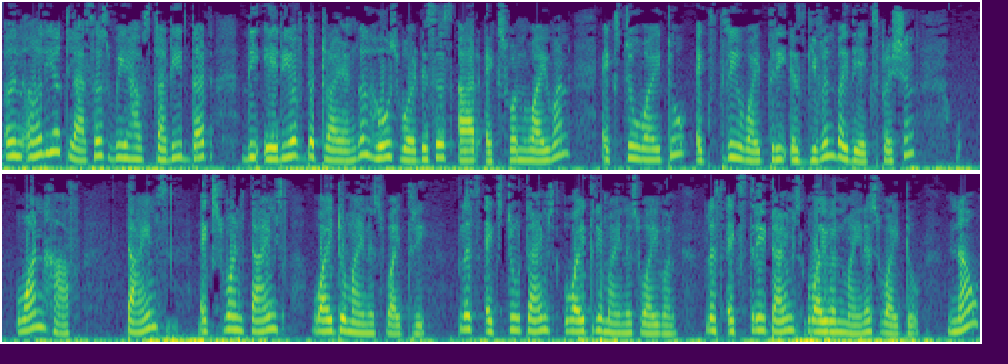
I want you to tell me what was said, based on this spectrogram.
In earlier classes, we have studied that the area of the triangle whose vertices are x1, y1, x2, y2, x3, y3 is given by the expression 1 half times x1 times y2 minus y3 plus x2 times y3 minus y1 plus x3 times y1 minus y2. Now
